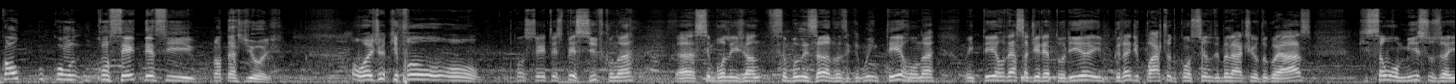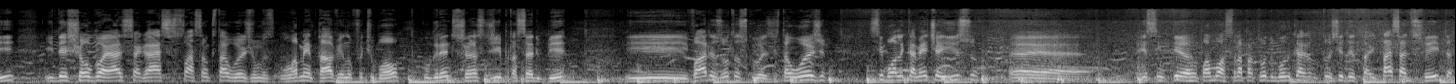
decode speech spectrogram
qual o, con o conceito desse protesto de hoje? Hoje aqui foi um conceito específico, né? É, simbolizando, simbolizando o enterro, né? O enterro dessa diretoria e grande parte do Conselho Deliberativo do Goiás, que são omissos aí e deixou o Goiás chegar a essa situação que está hoje, lamentável no futebol, com grande chance de ir para a Série B e várias outras coisas. Então hoje, simbolicamente é isso. É, esse enterro para mostrar para todo mundo que a torcida está tá satisfeita,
